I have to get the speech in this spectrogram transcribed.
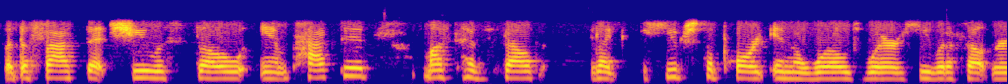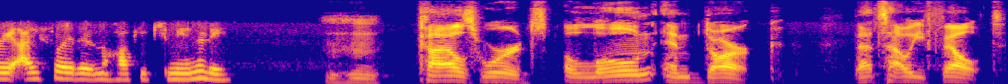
But the fact that she was so impacted must have felt like huge support in a world where he would have felt very isolated in the hockey community. Mm-hmm. Kyle's words, alone and dark. That's how he felt.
